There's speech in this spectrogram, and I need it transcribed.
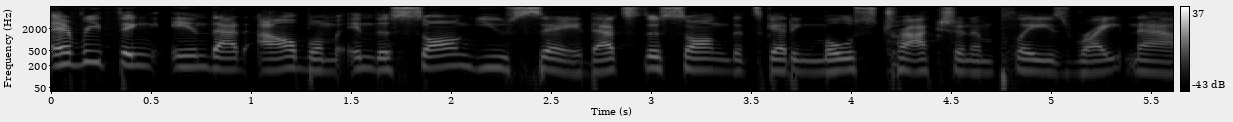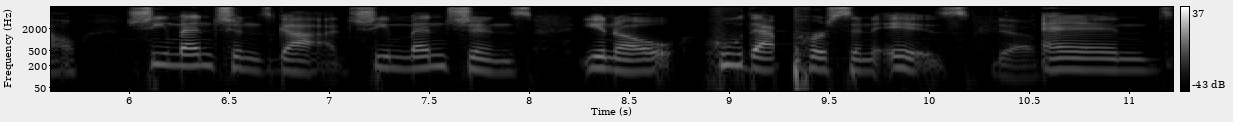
everything in that album in the song you say that's the song that's getting most traction and plays right now. She mentions god. She mentions you know who that person is. Yeah. and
